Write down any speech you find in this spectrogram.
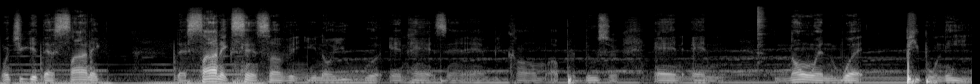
once you get that sonic, that sonic sense of it, you know, you will enhance and, and become a producer, and and knowing what people need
